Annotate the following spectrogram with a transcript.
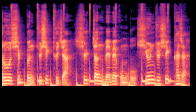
하루 10분 주식 투자 실전 매매 공부 쉬운 주식 가자.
